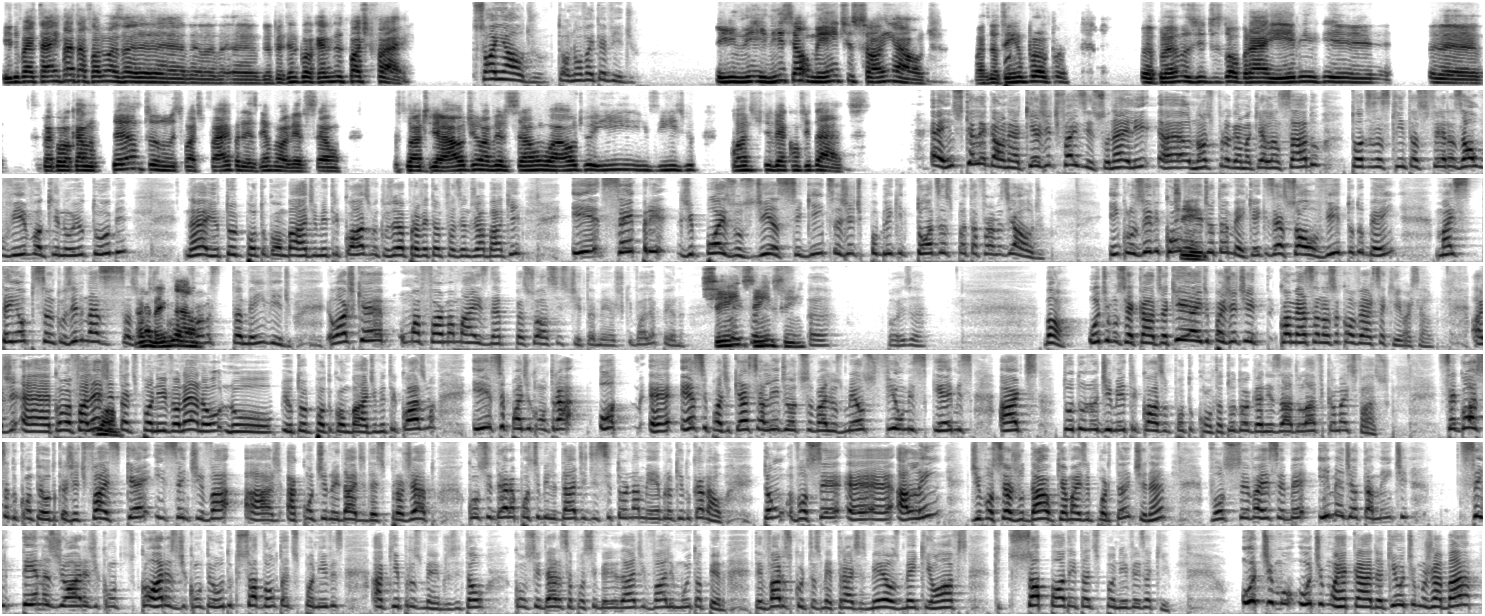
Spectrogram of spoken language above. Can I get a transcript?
ele vai estar em plataformas, é, é, é, dependendo de colocar ele no Spotify. Só em áudio, então não vai ter vídeo. Inicialmente só em áudio, mas eu tenho planos de desdobrar ele é, para colocá-lo tanto no Spotify, por exemplo, uma versão só de áudio, uma versão áudio e, e vídeo quando tiver convidados. É isso que é legal, né? Aqui a gente faz isso, né? Ele, uh, o nosso programa aqui é lançado todas as quintas-feiras ao vivo aqui no YouTube né? youtube.com.br Dimitri Cosmo, inclusive aproveitando fazendo jabá aqui. E sempre depois, nos dias seguintes, a gente publica em todas as plataformas de áudio. Inclusive com Sim. vídeo também. Quem quiser só ouvir, tudo bem. Mas tem opção, inclusive nessas ah, outras ah, plataformas, também em vídeo. Eu acho que é uma forma a mais, né, para o pessoal assistir também. Acho que vale a pena. Sim, Pensa sim, nisso. sim. É. Pois é. Bom, últimos recados aqui, aí depois a gente começa a nossa conversa aqui, Marcelo. É, como eu falei, Bom. a gente está disponível né, no, no youtube.com.br Dimitri Cosma e você pode encontrar o, é, esse podcast, além de outros trabalhos meus, filmes, games, artes, tudo no dimitricosmo.com. Tá tudo organizado lá, fica mais fácil. Você gosta do conteúdo que a gente faz? Quer incentivar a, a, continuidade desse projeto? Considere a possibilidade de se tornar membro aqui do canal. Então, você, é, além de você ajudar, o que é mais importante, né? Você vai receber imediatamente centenas de horas de, horas de conteúdo que só vão estar disponíveis aqui para os membros. Então, considere essa possibilidade, vale muito a pena. Tem vários curtas-metragens meus, making-offs, que só podem estar disponíveis aqui. Último, último recado aqui, último jabá.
